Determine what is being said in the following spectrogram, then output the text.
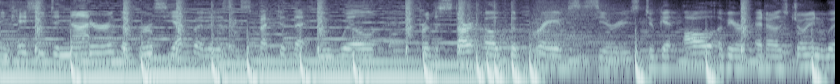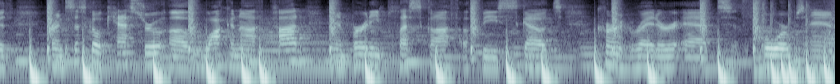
in case you did not hear the Brewers yet, but it is expected that he will for the start of the Braves series. To get all of your, it was joined with Francisco Castro of Walking Off Pod and Bernie Pleskoff of B Scouts, current writer at Forbes and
